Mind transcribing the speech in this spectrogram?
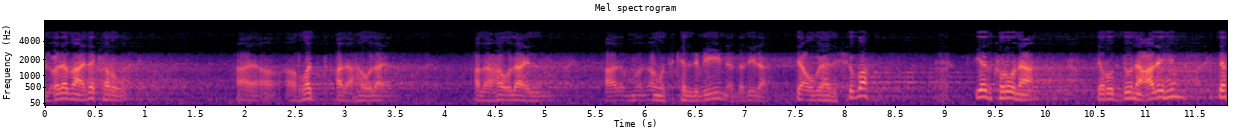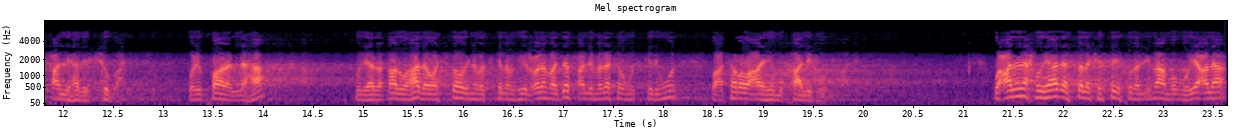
العلماء ذكروا الرد على هؤلاء على هؤلاء المتكلمين الذين جاءوا بهذه الشبهة يذكرون يردون عليهم دفعا لهذه الشبهة وإبطالا لها. ولهذا قال وهذا وأشبهه إنما تكلم فيه العلماء دفعا لما ذكر المتكلمون واعترض عليه المخالفون. وعلى نحو هذا سلك شيخنا الإمام أبو يعلى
